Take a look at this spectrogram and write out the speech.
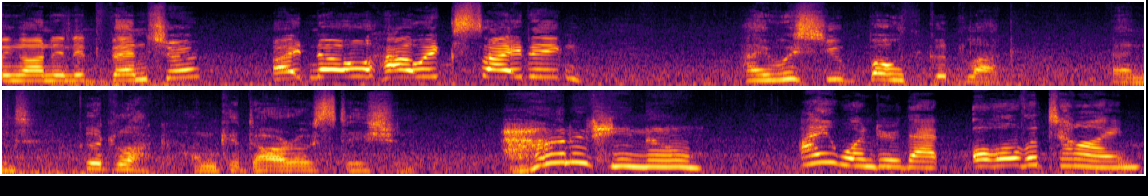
Going on an adventure? I know how exciting! I wish you both good luck. And good luck on Kadaro Station. How did he know? I wonder that all the time.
